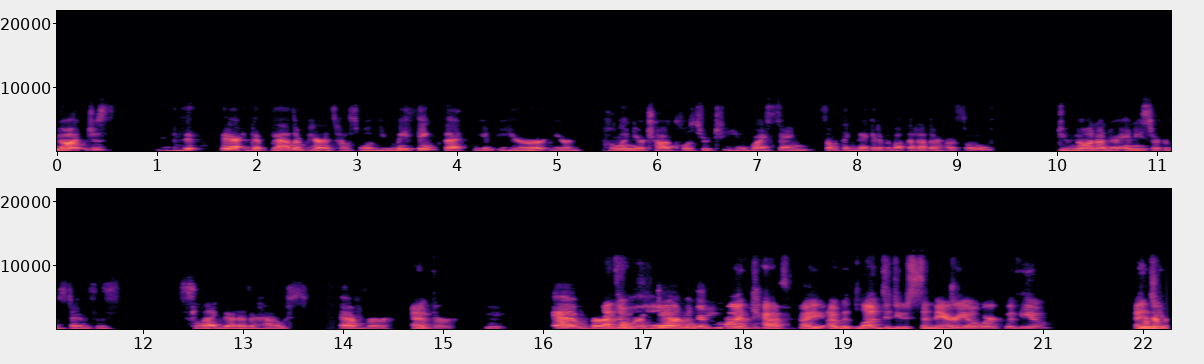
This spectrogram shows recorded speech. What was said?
not just the, the, the other parent's household. You may think that you, you're you're pulling your child closer to you by saying something negative about that other household. Do not, under any circumstances, slag that other house ever. Ever. Ever. That's a whole damaging podcast. I, I would love to do scenario work with you. I do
